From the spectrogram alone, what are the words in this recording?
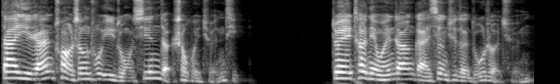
但已然创生出一种新的社会群体，对特定文章感兴趣的读者群。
